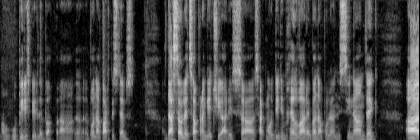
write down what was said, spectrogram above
უპირისპირდება ბონაპარტისტებს. დასავლეთ საფრანგეთში არის საკმაოდ დიდი მღელვარება ნაპოლეონის წინააღმდეგ. აა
